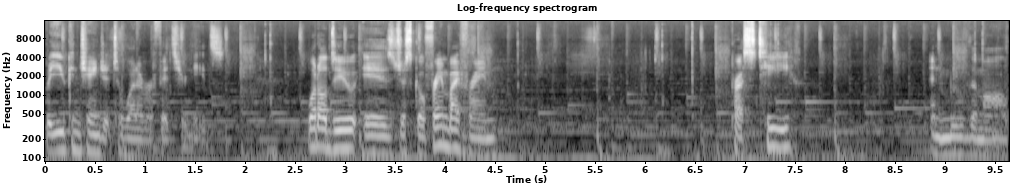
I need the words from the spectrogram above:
but you can change it to whatever fits your needs. What I'll do is just go frame by frame, press T, and move them all.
